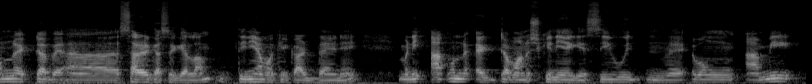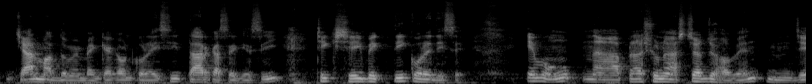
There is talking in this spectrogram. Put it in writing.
অন্য একটা স্যারের কাছে গেলাম। তিনি আমাকে কার্ড দেয় নাই। মানে অন্য একটা মানুষকে নিয়ে গেছি উইথ এবং আমি যার মাধ্যমে ব্যাংক অ্যাকাউন্ট করাইছি, তার কাছে গেছি, ঠিক সেই ব্যক্তি করে দিছে। এবং আপনারা শুনে আশ্চর্য হবেন যে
